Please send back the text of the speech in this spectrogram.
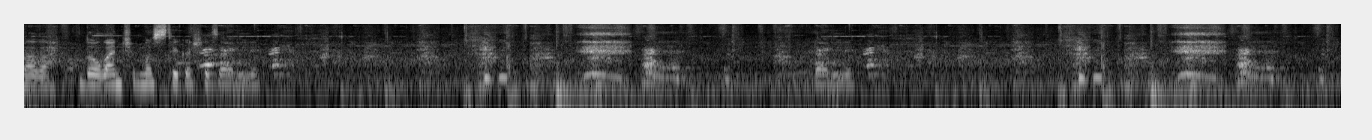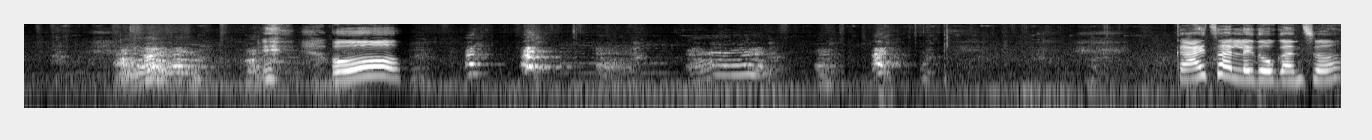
बघा दोघांची मस्ती कशी चालली. चालली. ओ! काय चाललंय दोघांचं?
